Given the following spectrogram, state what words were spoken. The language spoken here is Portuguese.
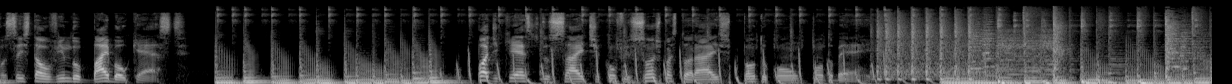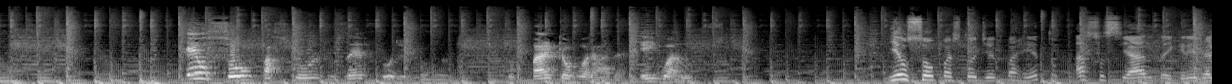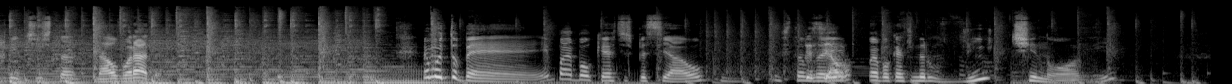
Você está ouvindo o Biblecast. Podcast do site confissõespastorais.com.br. Eu sou o pastor José Flores Júnior, do Parque Alvorada, em Guarulhos. E eu sou o pastor Diego Barreto, associado da Igreja Adventista da Alvorada. É muito bem, Biblecast especial. Estamos Especial. aí, Biblecast número 29.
